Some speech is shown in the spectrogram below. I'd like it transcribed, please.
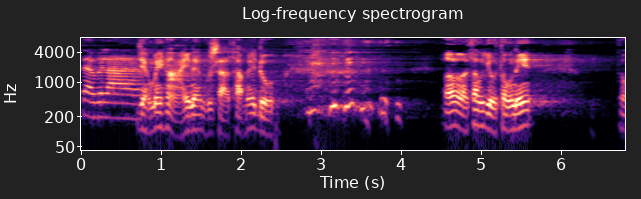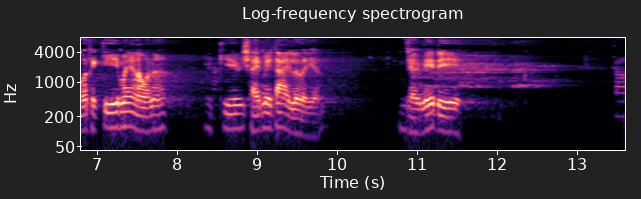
แต่เวลา ยังไม่หายนะอุตส่าห์ทำให้ดู เออ ต้องอยู่ตรงนี้ ตรงตะกี้ไม่เอานะตะกี้ใช้ไม่ได้เลยอะอย่างนี้ดี ก็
